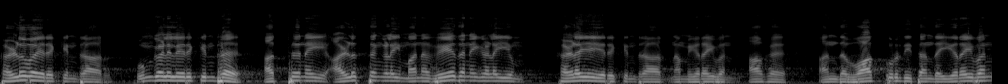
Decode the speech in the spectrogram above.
கழுவ இருக்கின்றார். உங்களில் இருக்கின்ற அத்தனை அழுத்தங்களை மனவேதனைகளையும் களைய இருக்கின்றார் நம் இறைவன். ஆக அந்த வாக்குறுதி தந்த இறைவன்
